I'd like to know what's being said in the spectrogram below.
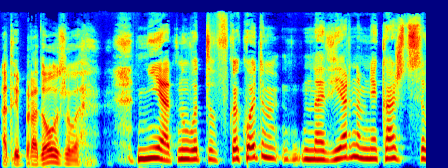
А ты продолжила? Нет, ну вот в какой-то, наверное, мне кажется,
